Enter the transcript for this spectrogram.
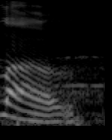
love.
